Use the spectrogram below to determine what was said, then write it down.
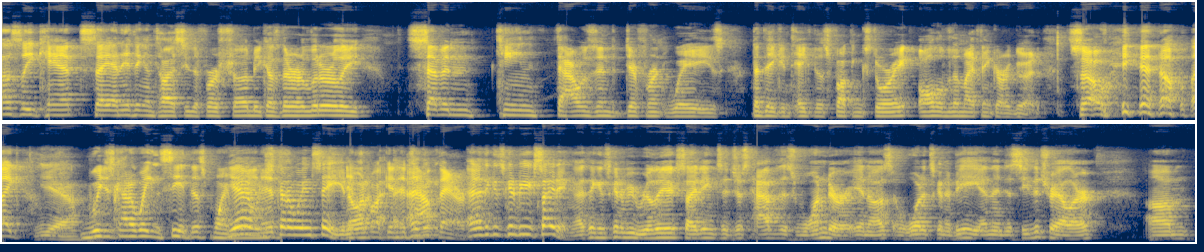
honestly can't say anything until I see the first trailer because there are literally seventeen thousand different ways that they can take this fucking story. All of them I think are good. So you know, like yeah. we just gotta wait and see at this point. Yeah, man. we just It's- gotta wait and see. You know, it's and fucking- I, it's I out think, there. and I think it's gonna be exciting. I think it's gonna be really exciting to just have this wonder in us of what it's gonna be, and then to see the trailer, um,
